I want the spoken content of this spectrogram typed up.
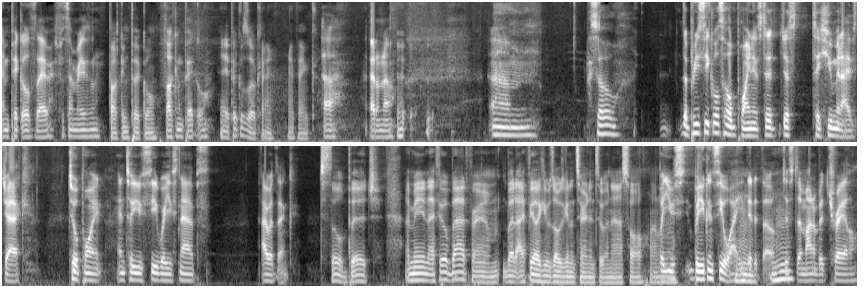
and Pickle's there for some reason. Fucking pickle. Fucking Pickle. Hey, pickle's okay. I think. Uh, I don't know. um, so the pre-sequel's whole point is to just to humanize Jack to a point until you see where he snaps. I would think. Just a little bitch. I mean, I feel bad for him, but I feel like he was always gonna turn into an asshole. I don't But know. you but you can see why he did it though. Just the amount of betrayal.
